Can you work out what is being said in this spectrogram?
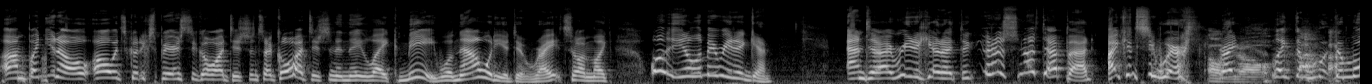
Um, but you know, oh, it's good experience to go audition. So I go audition, and they like me. Well, now what do you do, right? So I'm like, well, you know, let me read it again. And uh, I read it again. I think it's not that bad. I can see where, Oh, right? no. Like the the more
